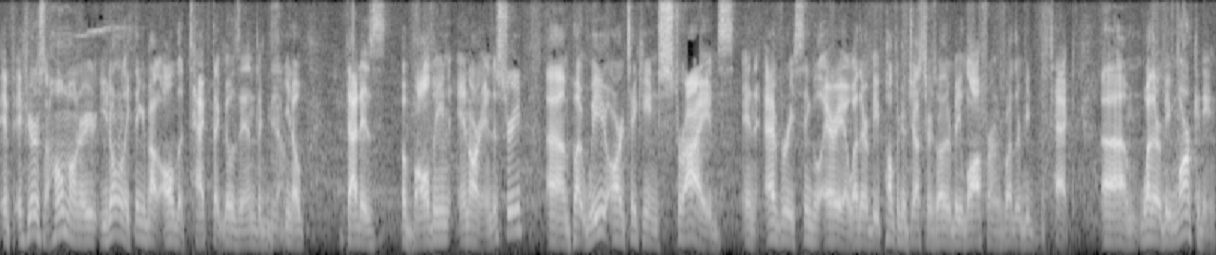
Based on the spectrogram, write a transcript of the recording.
if, if you're just a homeowner, you, you don't really think about all the tech that goes into, Yeah. you know, that is evolving in our industry. Um, but we are taking strides in every single area, whether it be public adjusters, whether it be law firms, whether it be tech, um, whether it be marketing.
